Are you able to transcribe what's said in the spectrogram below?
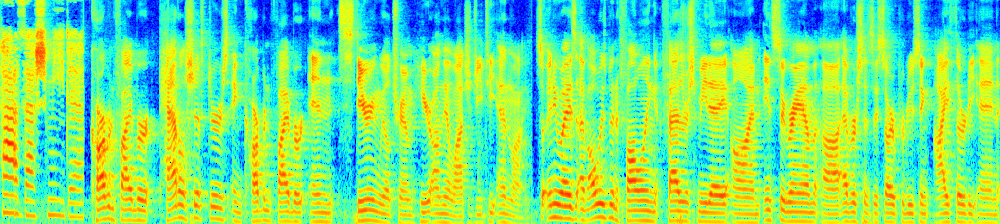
Faserschmiede. carbon fiber paddle shifters and carbon fiber N steering wheel trim here on the Elantra GTN line. So anyways, I've always been following Faserschmiede on Instagram uh, ever since they started producing i30N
